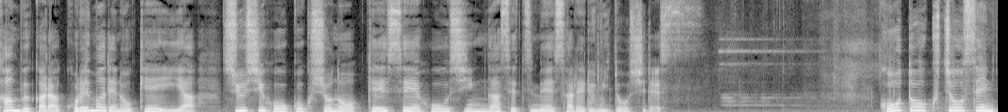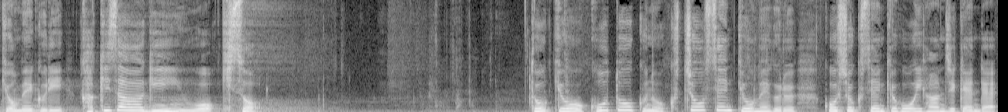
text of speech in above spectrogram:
幹部からこれまでの経緯や収支報告書の訂正方針が説明される見通しです。江東区長選挙をめぐり柿沢議員を起訴。東京江東区の区長選挙をめぐる公職選挙法違反事件で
